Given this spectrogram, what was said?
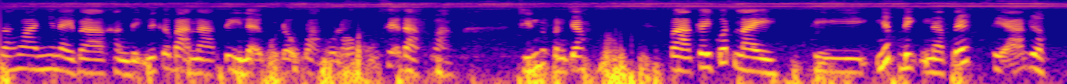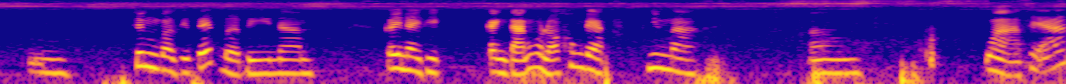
ra hoa như này và khẳng định với các bạn là tỷ lệ của đậu quả của nó cũng sẽ đạt khoảng 90% và cây quất này thì nhất định là Tết sẽ được ừ, trưng vào dịp Tết bởi vì là cây này thì cành tán của nó không đẹp nhưng mà uh, quả sẽ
